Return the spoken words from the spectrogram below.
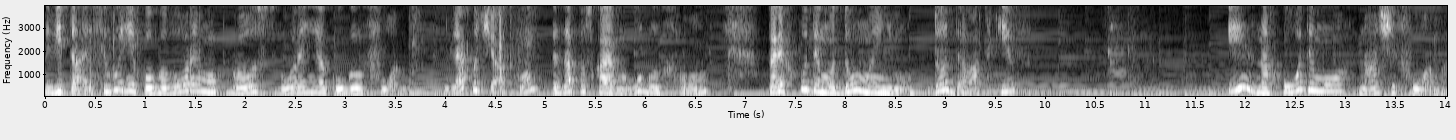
Вітаю! Сьогодні поговоримо про створення Google форм. Для початку запускаємо Google Chrome, переходимо до меню додатків і знаходимо наші форми.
